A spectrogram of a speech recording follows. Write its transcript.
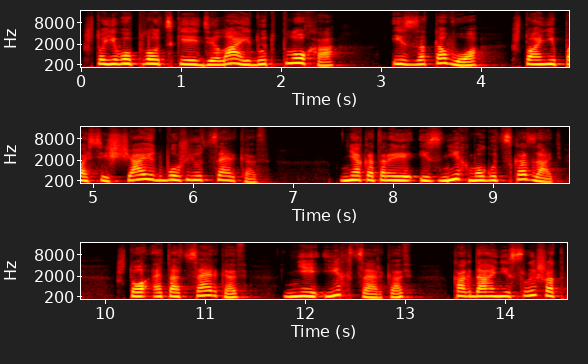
что его плотские дела идут плохо из-за того, что они посещают Божью церковь. Некоторые из них могут сказать, что эта церковь не их церковь, когда они слышат,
